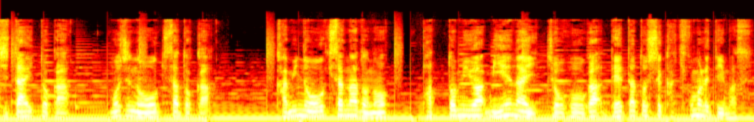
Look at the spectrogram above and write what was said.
字体とか文字の大きさとか紙の大きさなどのパッと見は見えない情報がデータとして書き込まれています。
